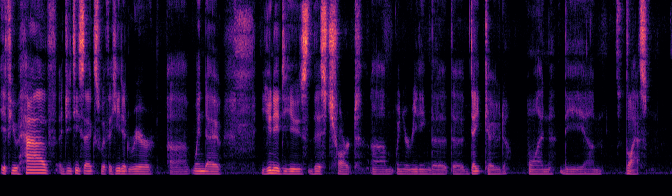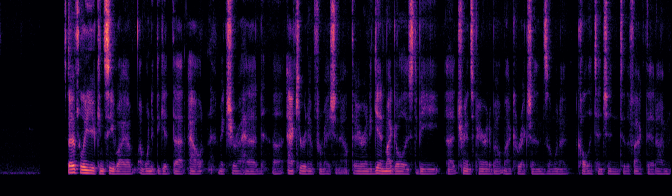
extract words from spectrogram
if you have a GT6 with a heated rear uh, window, you need to use this chart um, when you're reading the, the date code on the um, glass. So hopefully you can see why I, I, wanted to get that out, make sure I had uh, accurate information out there. And again, my goal is to be uh, transparent about my corrections. I want to call attention to the fact that I'm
